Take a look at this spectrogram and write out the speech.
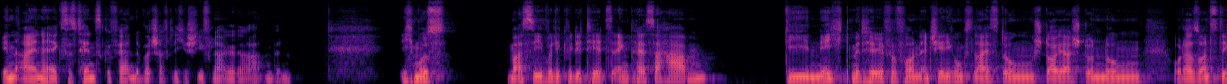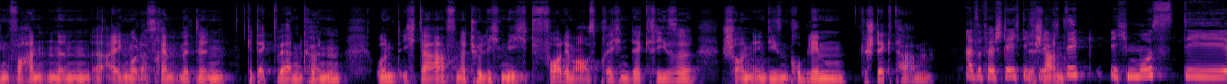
in eine existenzgefährdende wirtschaftliche Schieflage geraten bin. Ich muss massive Liquiditätsengpässe haben, die nicht mit Hilfe von Entschädigungsleistungen, Steuerstundungen oder sonstigen vorhandenen äh, Eigen- oder Fremdmitteln gedeckt werden können. Und ich darf natürlich nicht vor dem Ausbrechen der Krise schon in diesen Problemen gesteckt haben. Also verstehe ich dich richtig. Ich muss die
